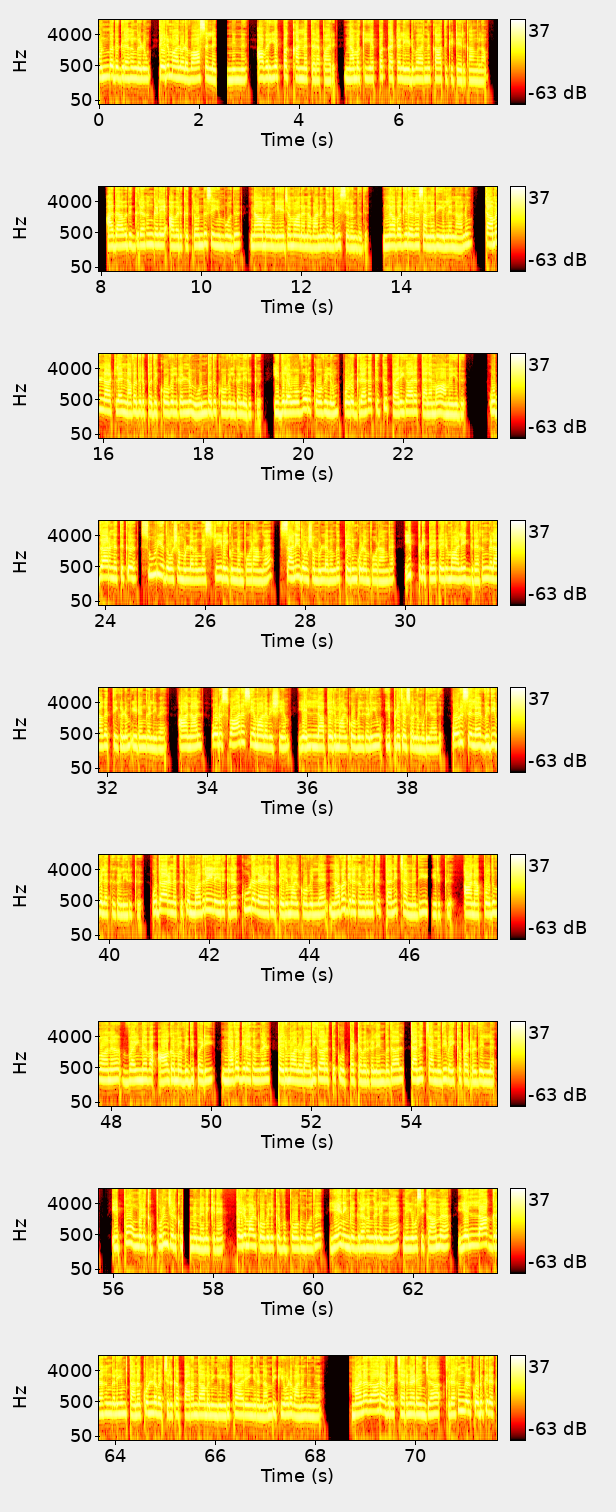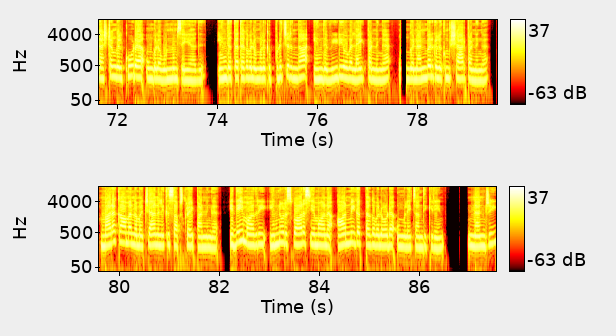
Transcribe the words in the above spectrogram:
ஒன்பது கிரகங்களும் பெருமாளோட வாசல்ல நின்னு அவர் எப்ப கண்ணை திறப்பாரு? நமக்கு எப்ப கட்டளை இடுவார்னு காத்துக்கிட்டு இருக்காங்களாம். அதாவது கிரகங்களே அவருக்கு தொண்டு செய்யும் போது நாம அந்த எஜமானனை வணங்குறதே சிறந்தது. நவகிரக சன்னதி இல்லைன்னாலும் தமிழ்நாட்டுல நவதிருப்பதி கோவில்கள்னு ஒன்பது கோவில்கள் இருக்கு. இதுல ஒவ்வொரு கோவிலும் ஒரு கிரகத்துக்கு பரிகார தலமா அமையுது. உதாரணத்துக்கு சூரிய தோஷம் உள்ளவங்க ஸ்ரீவைகுண்டம் போறாங்க சனி தோஷம் உள்ளவங்க பெருங்குளம் போறாங்க. இப்படி பெ- பெருமாளே கிரகங்களாக திகழும் இடங்கள் இவை. ஆனால் ஒரு சுவாரஸ்யமான விஷயம் எல்லா பெருமாள் கோவில்களையும் இப்படித்தான் சொல்ல முடியாது. ஒரு சில விதிவிலக்குகள் இருக்கு. உதாரணத்துக்கு மதுரையில இருக்கிற கூடலழகர் பெருமாள் கோவில்ல நவகிரகங்களுக்கு தனிச்சன்னதி இருக்கு. ஆனா பொதுவான வைணவ ஆகம விதிப்படி நவகிரகங்கள் பெருமாளோட அதிகாரத்துக்கு உட்பட்டவர்கள் என்பதால் தனிச்சன்னதி வைக்கப்படுறது இல்ல. இப்போ உங்களுக்கு புரிஞ்சிருக்கும்னு நினைக்கிறேன். பெருமாள் கோவிலுக்கு போகும்போது ஏன் இங்க கிரகங்கள் இல்ல? நீ யோசிக்காம எல்லா கிரகங்களையும் தனக்குள்ள வச்சிருக்க பரந்தாமன் இங்க இருக்காருங்கிற நம்பிக்கையோட வணங்குங்க. மனதார அவரை சரணடைஞ்சா கிரகங்கள் கொடுக்கிற கஷ்டங்கள் கூட உங்களை ஒன்றும் செய்யாது. இந்த தகவல் உங்களுக்கு பிடிச்சிருந்தா இந்த வீடியோவை லைக் பண்ணுங்க. உங்க நண்பர்களுக்கும் ஷேர் பண்ணுங்க. மறக்காம நம்ம சேனலுக்கு சப்ஸ்கிரைப் பண்ணுங்க. இதே மாதிரி இன்னொரு சுவாரஸ்யமான ஆன்மீக தகவலோட உங்களை சந்திக்கிறேன். நன்றி.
